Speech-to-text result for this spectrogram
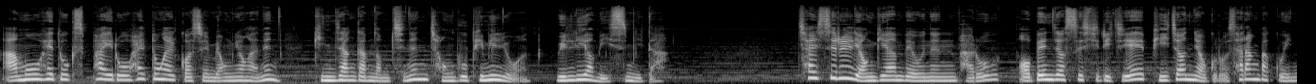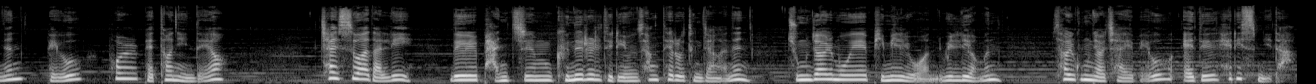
암호 해독 스파이로 활동할 것을 명령하는 긴장감 넘치는 정부 비밀 요원 윌리엄이 있습니다. 찰스를 연기한 배우는 바로 어벤져스 시리즈의 비전 역으로 사랑받고 있는 배우 폴 베터니인데요. 찰스와 달리 늘 반쯤 그늘을 드리운 상태로 등장하는 중절모의 비밀 요원 윌리엄은 설국열차의 배우 에드 해리스입니다.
